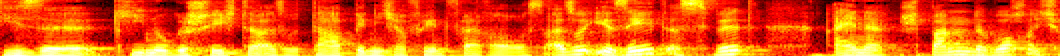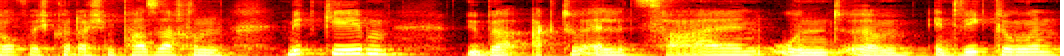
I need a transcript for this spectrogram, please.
diese Kinogeschichte. Also da bin ich auf jeden Fall raus. Also ihr seht, es wird eine spannende Woche. Ich hoffe, ich konnte euch ein paar Sachen mitgeben. Über aktuelle Zahlen und ähm, Entwicklungen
